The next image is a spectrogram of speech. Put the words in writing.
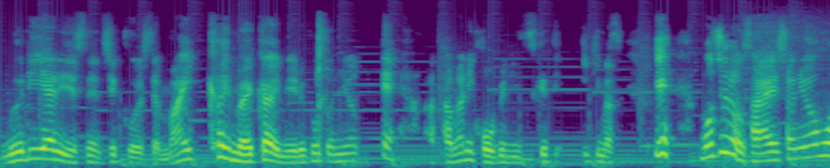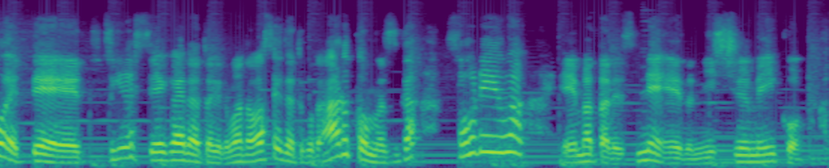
無理やりですね、チェックをして、毎回毎回見ることによって、頭にこびりつけていきます。で、もちろん最初に覚えて、次の日正解だったけど、まだ忘れたってことあると思いますが、それは、えまたですね、えー、と2週目以降とか、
